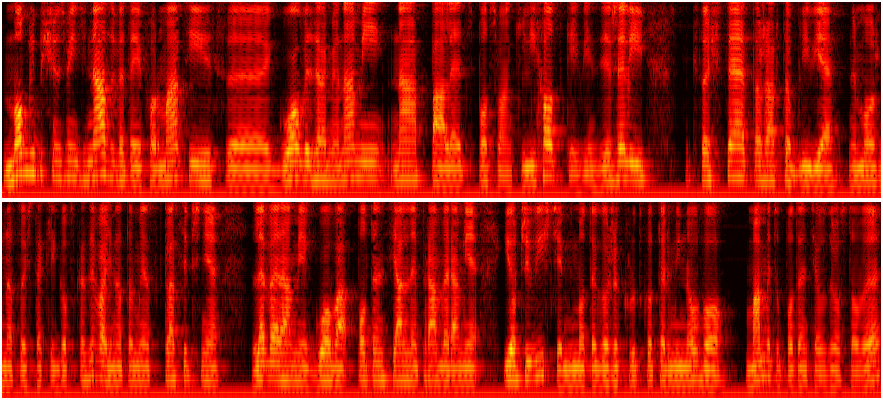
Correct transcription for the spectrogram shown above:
moglibyśmy zmienić nazwę tej formacji z e, głowy z ramionami na palec posłanki Lichockiej, więc jeżeli ktoś chce, to żartobliwie można coś takiego wskazywać, natomiast klasycznie lewe ramię, głowa, potencjalne prawe ramię. I oczywiście mimo tego, że krótkoterminowo mamy tu potencjał wzrostowy,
